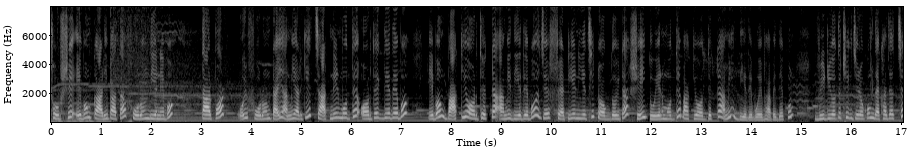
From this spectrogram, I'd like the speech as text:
সর্ষে এবং কারি পাতা ফোড়ন দিয়ে নেব। তারপর ওই ফোড়নটাই আমি আর কি চাটনির মধ্যে অর্ধেক দিয়ে দেব এবং বাকি অর্ধেকটা আমি দিয়ে দেব যে ফ্যাটিয়ে নিয়েছি টক দইটা, সেই দইয়ের মধ্যে বাকি অর্ধেকটা আমি দিয়ে দেবো এভাবে। দেখুন, ভিডিওতে ঠিক যেরকম দেখা যাচ্ছে,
